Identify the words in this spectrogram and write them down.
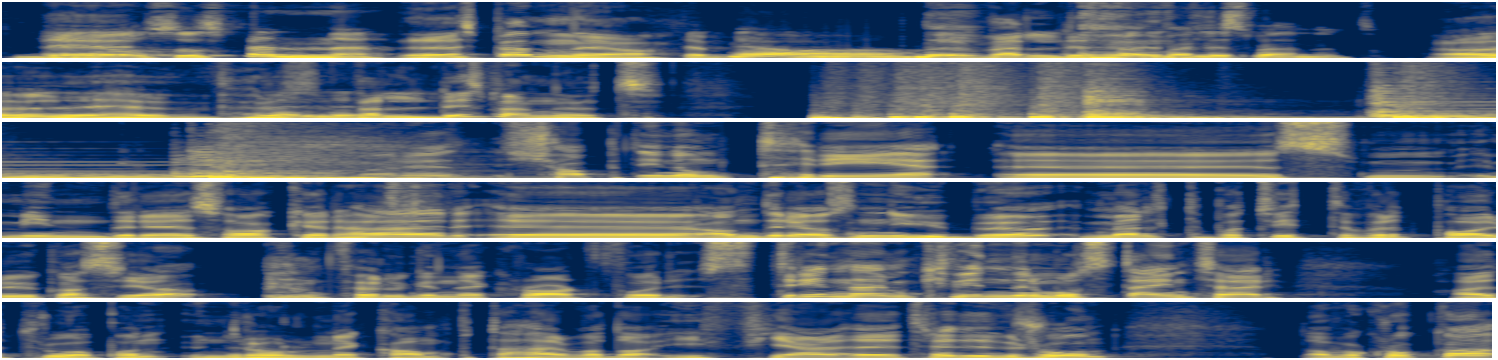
Det er Eh, også spennende. Det er spennende, ja. Ja, Det er veldig spennende. veldig spennende ut. Ja, det høres Veldig. veldig spennende ut. Bare kjapt innom tre eh, mindre saker her. Eh, Andreas Nybø meldte på Twitter for et par uker siden følgende klart for Strindheim kvinner mot Steinkjer. Har troa på en underholdende kamp. Dette var da i fjerde, eh, tredje divisjon. Da var klokka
